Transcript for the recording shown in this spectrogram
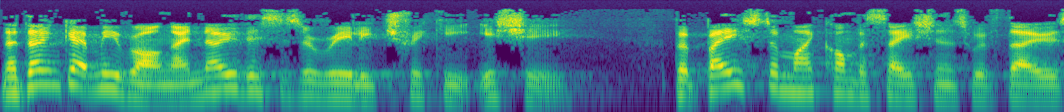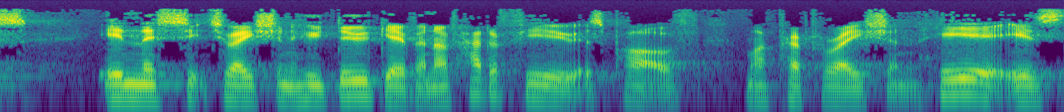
Now, don't get me wrong, I know this is a really tricky issue, but based on my conversations with those in this situation who do give, and I've had a few as part of my preparation. Here is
